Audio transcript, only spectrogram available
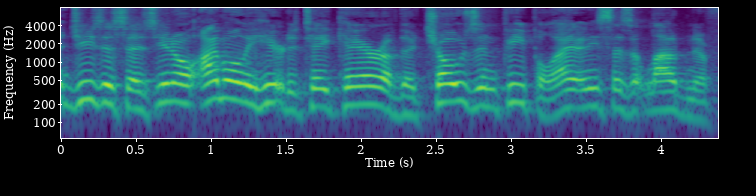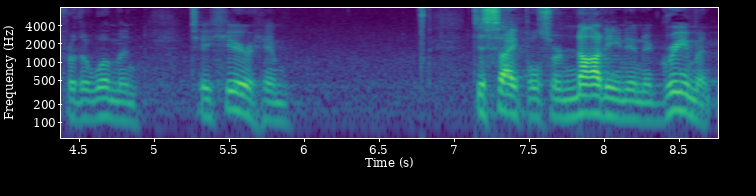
And Jesus says, You know, I'm only here to take care of the chosen people. And he says it loud enough for the woman to hear him. Disciples are nodding in agreement,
